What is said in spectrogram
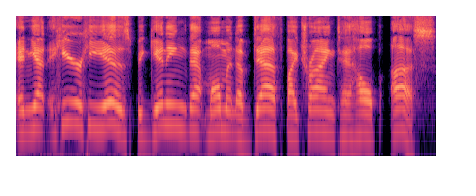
And yet here he is beginning that moment of death by trying to help us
